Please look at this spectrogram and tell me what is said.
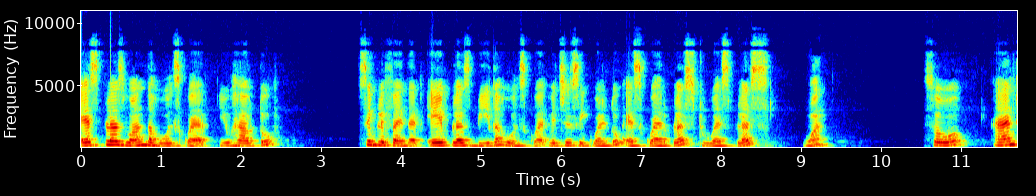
s plus 1 the whole square. You have to simplify that a plus b the whole square which is equal to s square plus 2s plus 1. So and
